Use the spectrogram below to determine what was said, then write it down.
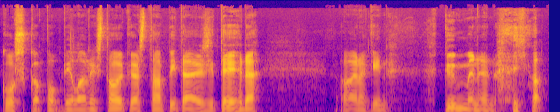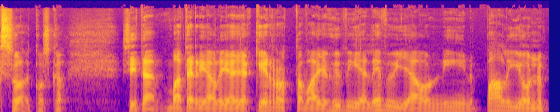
koska Bob Dylanista oikeastaan pitäisi tehdä ainakin kymmenen jaksoa, koska sitä materiaalia ja kerrottavaa ja hyviä levyjä on niin paljon.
